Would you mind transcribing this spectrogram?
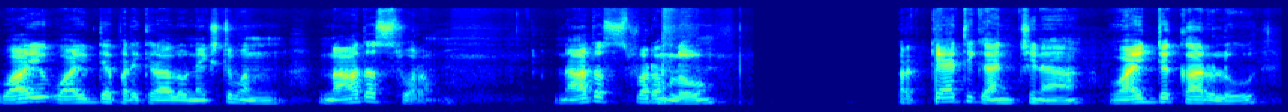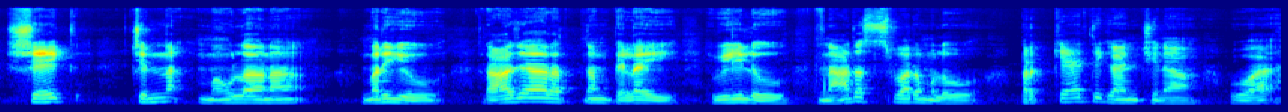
వాయు వాయిద్య పరికరాలు. నెక్స్ట్ వన్ నాదస్వరం. నాదస్వరంలో ప్రఖ్యాతిగాంచిన వాయిద్యకారులు షేక్ చిన్న మౌలానా మరియు రాజారత్నం పిలై వీళ్ళు నాదస్వరంలో ప్రఖ్యాతిగాంచిన వా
